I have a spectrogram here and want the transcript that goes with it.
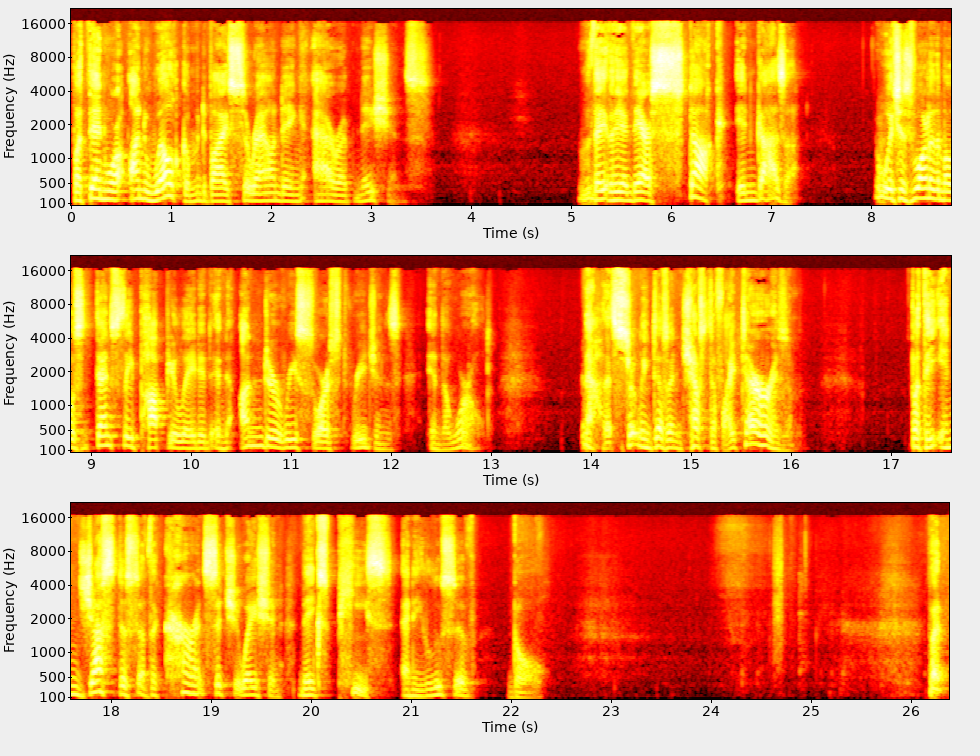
but then were unwelcomed by surrounding Arab nations. They, they, they, are stuck in Gaza, which is one of the most densely populated and under resourced regions in the world. Now, that certainly doesn't justify terrorism, but the injustice of the current situation makes peace an elusive goal. But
